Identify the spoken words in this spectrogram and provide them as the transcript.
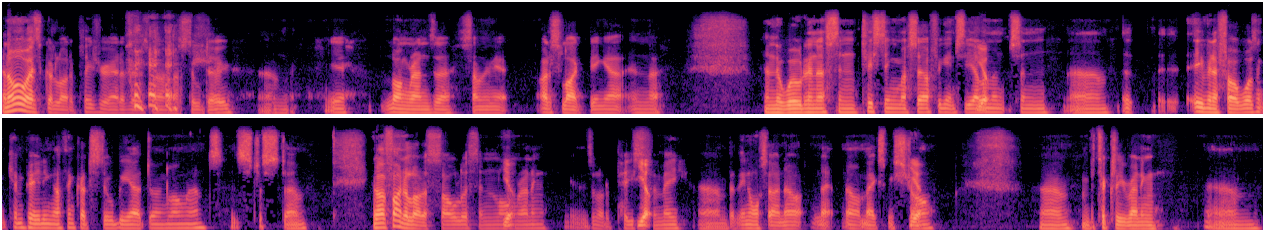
And I always got a lot of pleasure out of it as well, and I still do. Um, yeah, long runs are something that I just like being out in the in the wilderness and testing myself against the elements. Yep. And um, it, even if I wasn't competing, I think I'd still be out doing long runs. It's just um, you know, I find a lot of solace in long yep. running. There's a lot of peace yep. for me, um, but then also I know it, know it makes me strong. Um, and particularly running um,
